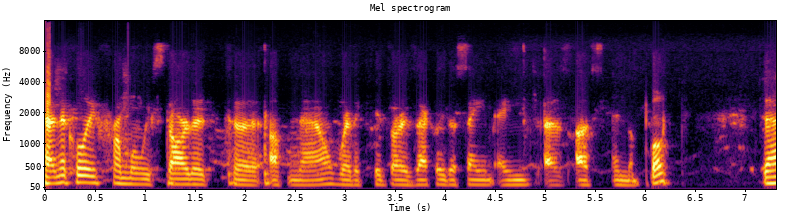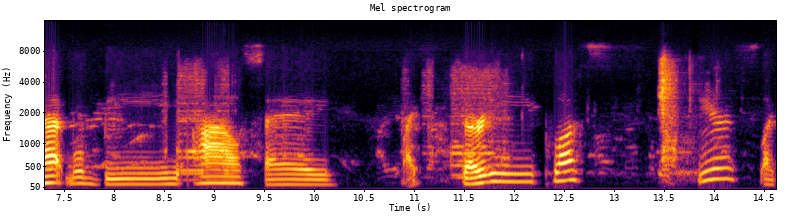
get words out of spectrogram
Technically, from when we started to up now, where the kids are exactly the same age as us in the book, that will be, I'll say, like 30 plus years, like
